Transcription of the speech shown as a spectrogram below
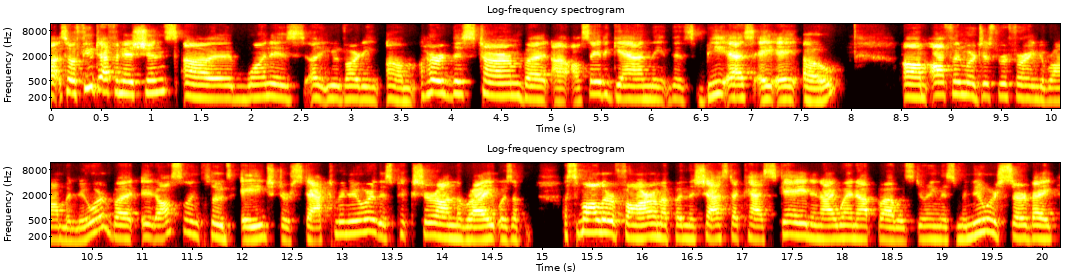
Uh, so a few definitions. Uh, one is uh, you've already um, heard this term, but uh, I'll say it again. The, this BSAAO. Um, often we're just referring to raw manure, but it also includes aged or stacked manure. This picture on the right was a, a smaller farm up in the Shasta Cascade, and I went up, I was doing this manure survey,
